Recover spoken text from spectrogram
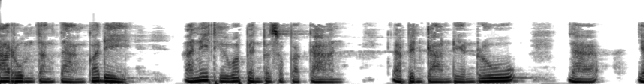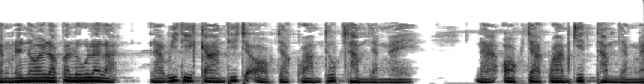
อารมณ์ต่างๆ ก็ดี อันนี้ถือว่าเป็นประสบการณ์นะเป็นการเรียนรู้นะอย่างน้อยๆเราก็รู้แล้วล่ะนะวิธีการที่จะออกจากความทุกข์ทำยังไงนะออกจากความคิดทำยังไง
